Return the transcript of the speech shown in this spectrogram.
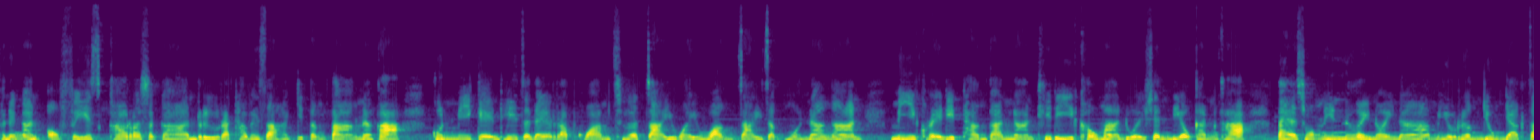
พนักงานออฟฟิศข้าราชการหรือรัฐวิสาหกิจต่างๆนะคะ คุณมีเกณฑ์ที่จะได้รับความเชื่อใจไว้วางใจจากหัวหน้างาน มีเครดิตทางการงานที่ดีเข้ามาด้วยเช่นเดียวกันค่ะ แต่ช่วงนี้เหนื่อยหน่อยนะ มีเรื่องยุ่งยากใจ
